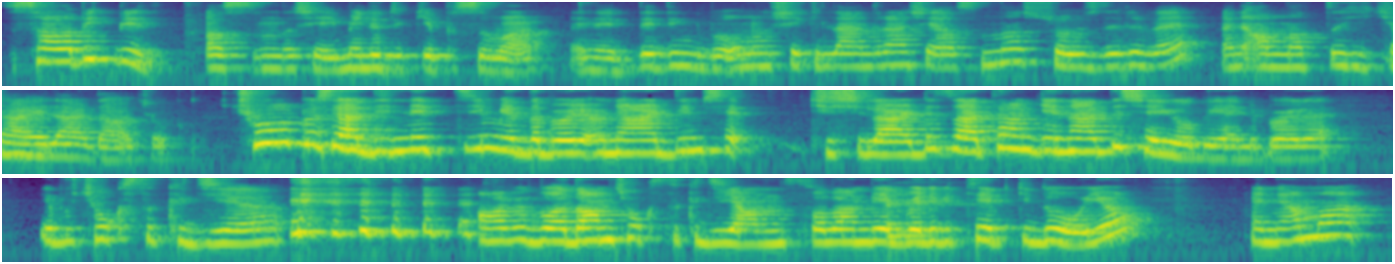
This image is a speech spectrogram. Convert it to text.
sabit bir aslında şey melodik yapısı var. Hani dediğin gibi onu şekillendiren şey aslında sözleri ve hani anlattığı hikayeler daha çok. çoğu mesela dinlettiğim ya da böyle önerdiğim şey, kişilerde zaten genelde şey oluyor yani böyle ya bu çok sıkıcı. Abi bu adam çok sıkıcı yalnız falan diye böyle bir tepki doğuyor. Hani ama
